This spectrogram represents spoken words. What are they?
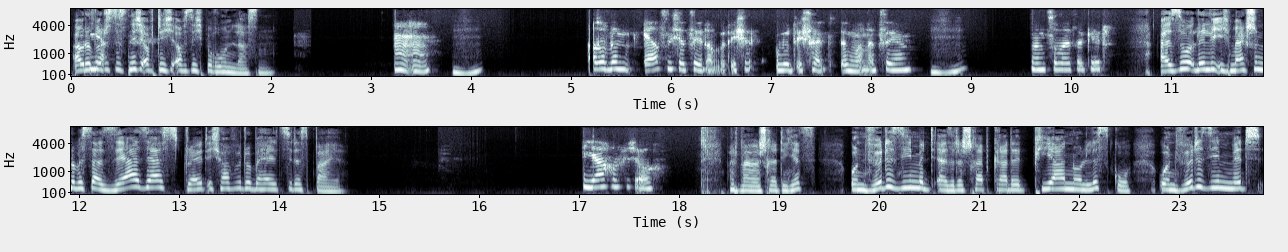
Aber du Ja. würdest es nicht auf dich, auf sich beruhen lassen. Mhm. Also wenn er es nicht erzählt, dann würde ich, würde ich halt irgendwann erzählen, Mhm. wenn es so weitergeht. Also Lilly, ich merke schon, du bist da sehr, sehr straight. Ich hoffe, du behältst dir das bei. Ja, hoffe ich auch. Warte mal, was schreibt die jetzt? Und würde sie mit, also das schreibt gerade Piano Lisco, und würde sie mit,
